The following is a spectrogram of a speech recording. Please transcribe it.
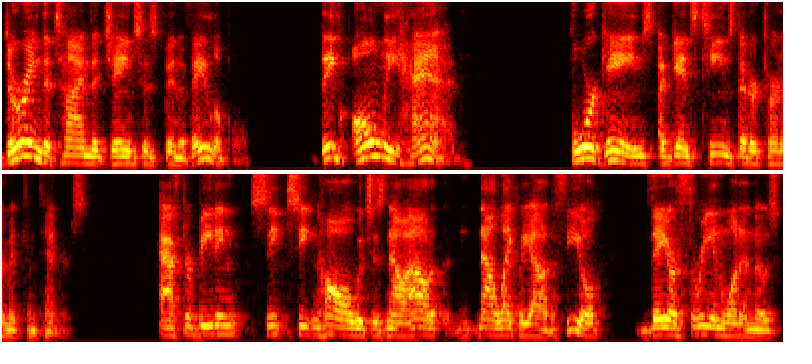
during the time that James has been available, they've only had four games against teams that are tournament contenders. After beating Seton Hall, which is now out, now likely out of the field, they are three and one in those.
